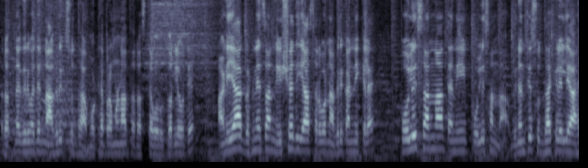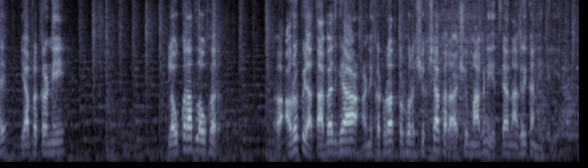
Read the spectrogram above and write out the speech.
रत्नागिरीमध्ये नागरिक सुद्धा मोठ्या प्रमाणात रस्त्यावर उतरले होते. आणि या घटनेचा निषेध या सर्व नागरिकांनी केलाय. पोलिसांना त्यांनी पोलिसांना विनंती सुद्धा केलेली आहे. या प्रकरणी लवकरात लवकर आरोपीला ताब्यात घ्या आणि कठोरात कठोर शिक्षा करा अशी मागणी इथल्या नागरिकांनी केली आहे.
